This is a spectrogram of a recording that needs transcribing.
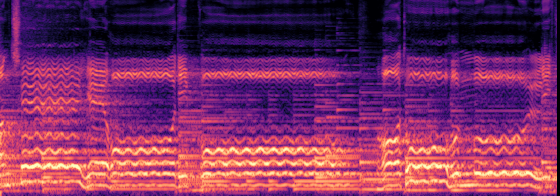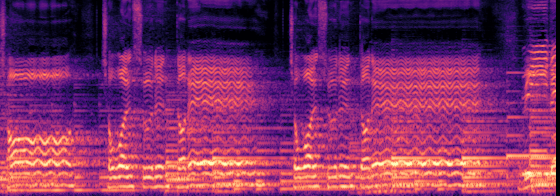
광채의 옷 입고 어두움 물리쳐 저 원수는 떠내 저 원수는 떠내. 위대하신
